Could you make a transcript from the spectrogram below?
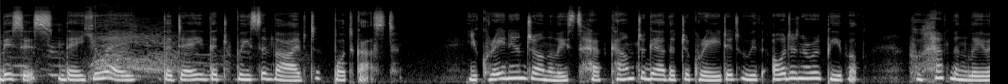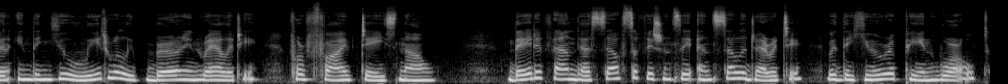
This is the UA, the day that we survived podcast. Ukrainian journalists have come together to create it with ordinary people who have been living in the new, literally burning reality for five days now. They defend their self sufficiency and solidarity with the European world.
